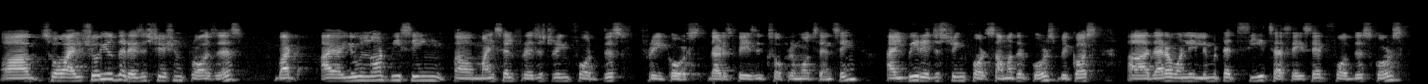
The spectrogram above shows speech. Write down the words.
Uh, so I'll show you the registration process, but I, you will not be seeing uh, myself registering for this free course that is basics of remote sensing. I'll be registering for some other course because uh, there are only limited seats as I said for this course.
